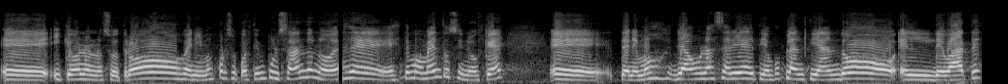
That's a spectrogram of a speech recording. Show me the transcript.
Eh, y que bueno, nosotros venimos por supuesto impulsando, no desde este momento, sino que eh, tenemos ya una serie de tiempo planteando el debate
